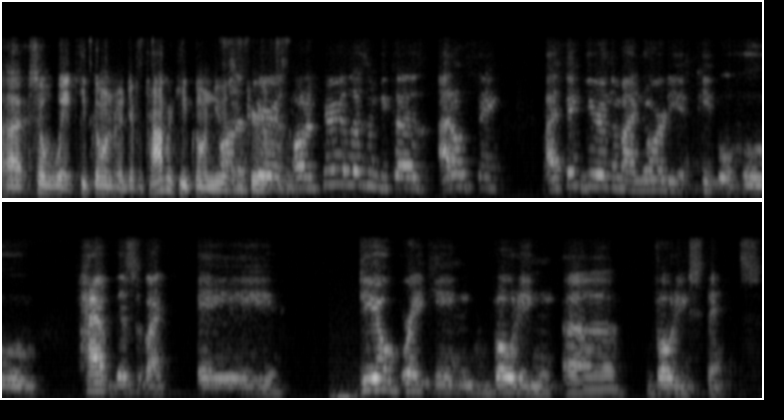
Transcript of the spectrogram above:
uh, so wait, keep going to a different topic. Keep going to U.S. On imperialism. On imperialism, because I don't think I think you're in the minority of people who have this like a deal breaking voting uh, voting stance.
